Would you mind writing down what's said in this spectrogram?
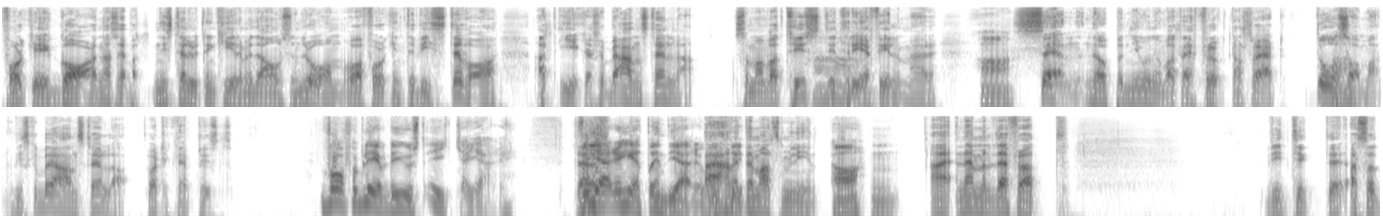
folk är ju galna säger att ni ställer ut en kille med down syndrom och vad folk inte visste var att Ica skulle bli anställda. Så man var tyst Ah. i tre filmer. Ja. Sen när opinionen var att det är fruktansvärt, då Ja. sa man vi ska börja anställa. Då vart det knäpptyst. Varför blev det just ICA-Jerry? För Jerry heter inte Jerry. Nej, han heter Mats Melin. Ja. Mm. Nej, nej men därför att vi tyckte, alltså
